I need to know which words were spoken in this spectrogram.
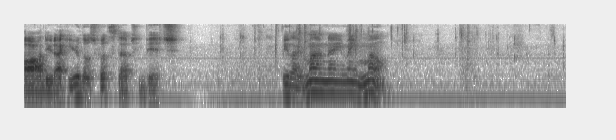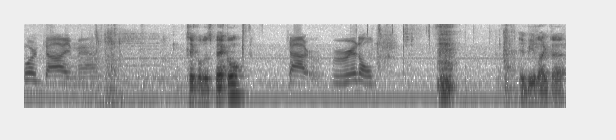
Aw, dude, I hear those footsteps, you bitch. Be like, my name ain't Mom. This poor guy, man. Tickled his pickle? Got riddled. It'd be like that.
